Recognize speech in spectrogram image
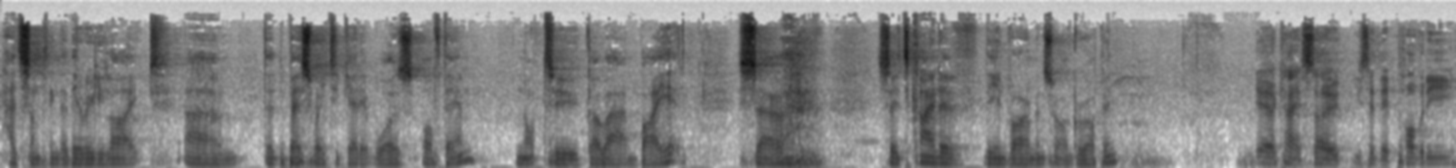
had something that they really liked, um, that the best way to get it was off them, not to go out and buy it. So, so it's kind of the environments where I grew up in. Yeah. Okay. So you said they're poverty,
